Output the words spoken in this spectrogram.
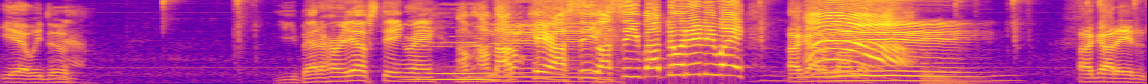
Yeah, we do. You better hurry up, Stingray. I'm, I'm, I don't care. I see you. I see you, but I'm doing it anyway. I got Ah! him. I got Aiden.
